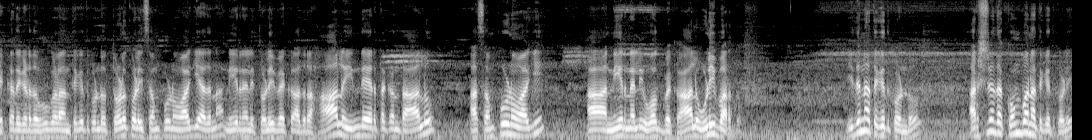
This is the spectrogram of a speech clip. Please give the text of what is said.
ಎಕ್ಕದ ಗಿಡದ ಹೂಗಳನ್ನು ತೆಗೆದುಕೊಂಡು ತೊಳ್ಕೊಳ್ಳಿ ಸಂಪೂರ್ಣವಾಗಿ, ಅದನ್ನು ನೀರಿನಲ್ಲಿ ತೊಳಿಬೇಕು. ಅದರ ಹಾಲು ಹಿಂದೆ ಇರತಕ್ಕಂಥ ಹಾಲು ಆ ಸಂಪೂರ್ಣವಾಗಿ ಆ ನೀರಿನಲ್ಲಿ ಹೋಗಬೇಕು. ಹಾಲು ಉಳಿಬಾರ್ದು. ಇದನ್ನು ತೆಗೆದುಕೊಂಡು ಅರಿಶಿಣದ ಕೊಂಬನ್ನು ತೆಗೆದುಕೊಳ್ಳಿ.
